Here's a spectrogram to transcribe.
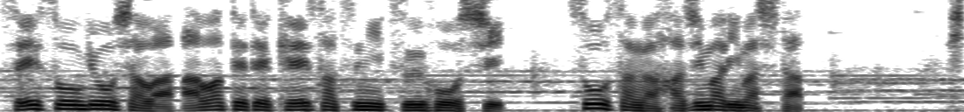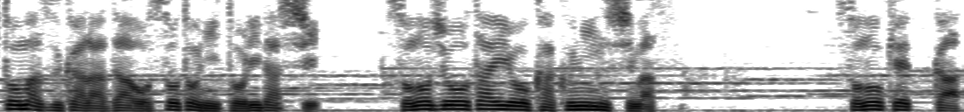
清掃業者は慌てて警察に通報し、捜査が始まりました。ひとまず体を外に取り出し、その状態を確認します。その結果、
